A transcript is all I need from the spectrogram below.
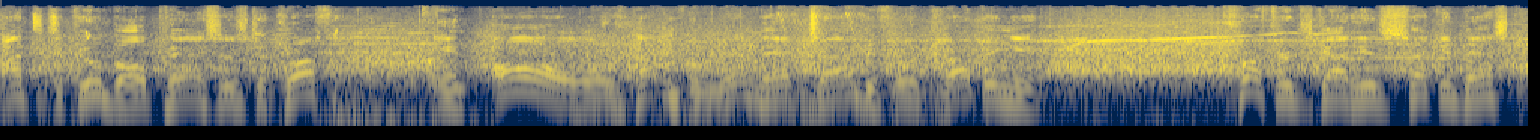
Antetokounmpo passes to Crawford. And all around the rim that time before dropping in. Crawford's got his second basket.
